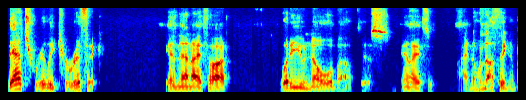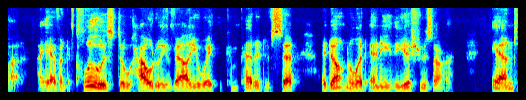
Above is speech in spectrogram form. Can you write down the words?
that's really terrific. And then I thought, what do you know about this? And I said, I know nothing about it. I haven't a clue as to how to evaluate the competitive set. I don't know what any of the issues are. And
